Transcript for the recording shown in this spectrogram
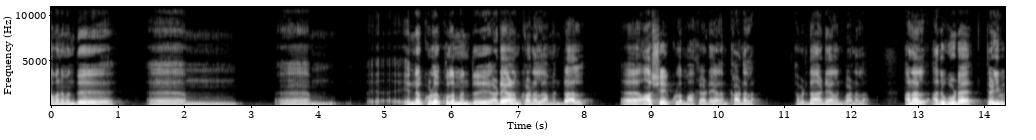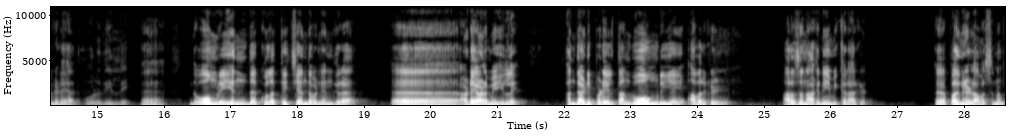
அவனை வந்து என்ன குல குலம் என்று அடையாளம் காணலாம் என்றால் ஆஷேர் குலமாக அடையாளம் காணலாம். அப்படி தான் அடையாளம் காணலாம். ஆனால் அது கூட தெளிவு கிடையாது. உறுதி இல்லை. இந்த ஓம்ரி எந்த குலத்தைச் சேர்ந்தவன் என்கிற அடையாளமே இல்லை. அந்த அடிப்படையில் தான் ஓம்ரியை அவர்கள் அரசனாக நியமிக்கிறார்கள். பதினேழாம் வசனம்.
